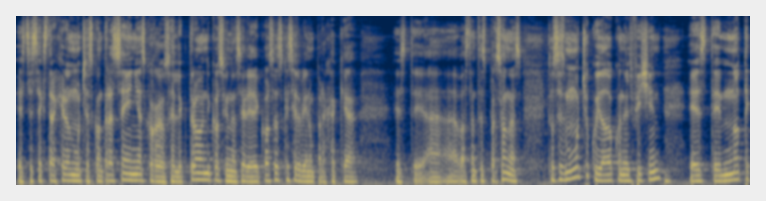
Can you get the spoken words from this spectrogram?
este, se extrajeron muchas contraseñas, correos electrónicos y una serie de cosas que sirvieron para hackear este, a, bastantes personas. Entonces, mucho cuidado con el phishing. Este, no te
